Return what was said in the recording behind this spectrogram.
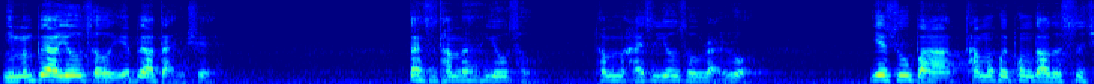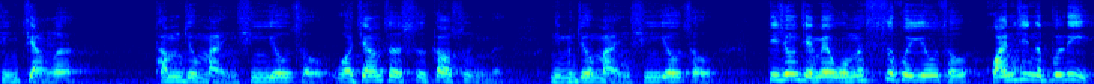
你们不要忧愁，也不要胆怯。但是他们忧愁，他们还是忧愁软弱。耶稣把他们会碰到的事情讲了，他们就满心忧愁。我将这事告诉你们，你们就满心忧愁。弟兄姐妹，我们是会忧愁，环境的不利，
